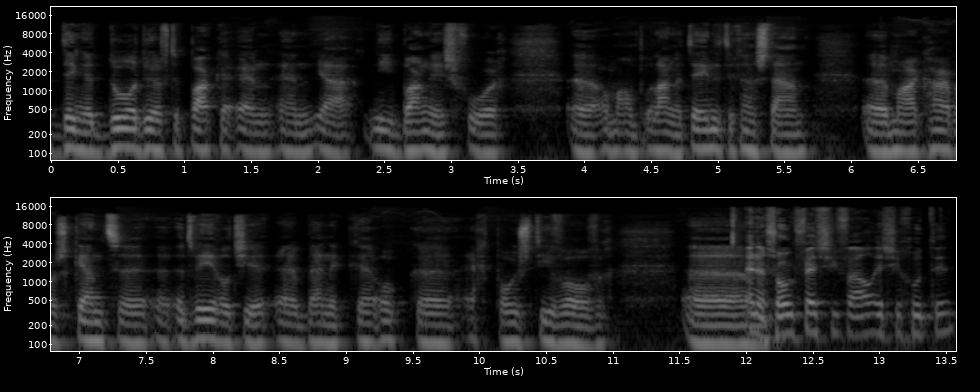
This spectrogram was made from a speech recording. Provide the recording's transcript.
dingen door durft te pakken. En, en ja, niet bang is voor, om op lange tenen te gaan staan. Mark Harbers kent het wereldje, ben ik ook echt positief over. en het Songfestival is hij goed in?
